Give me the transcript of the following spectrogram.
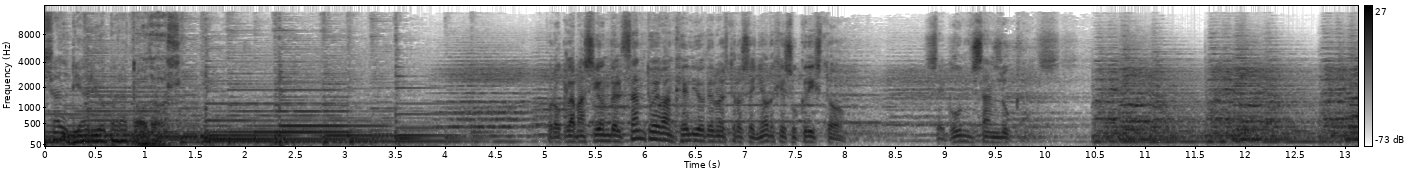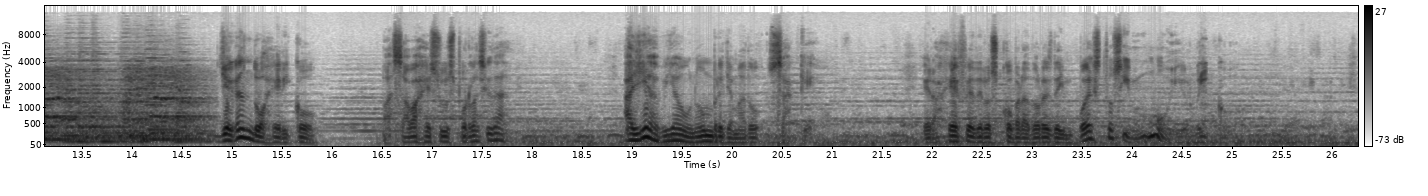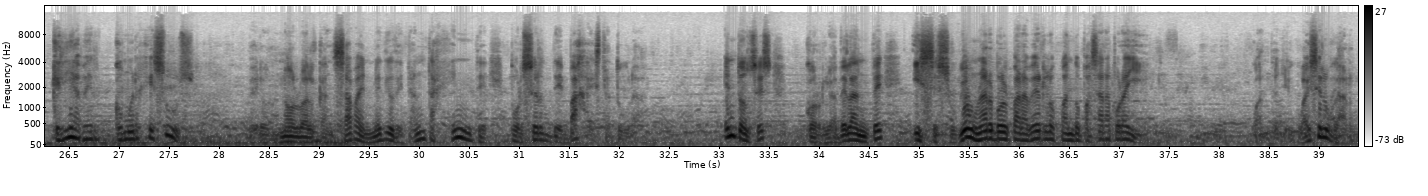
Misal Diario para Todos. Proclamación del Santo Evangelio de nuestro Señor Jesucristo, según San Lucas. Llegando a Jericó, pasaba Jesús por la ciudad. Allí había un hombre llamado Saqueo. Era jefe de los cobradores de impuestos y muy rico. Quería ver cómo era Jesús, pero no lo alcanzaba en medio de tanta gente por ser de baja estatura. Entonces corrió adelante y se subió a un árbol para verlo cuando pasara por allí. Cuando llegó a ese lugar,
